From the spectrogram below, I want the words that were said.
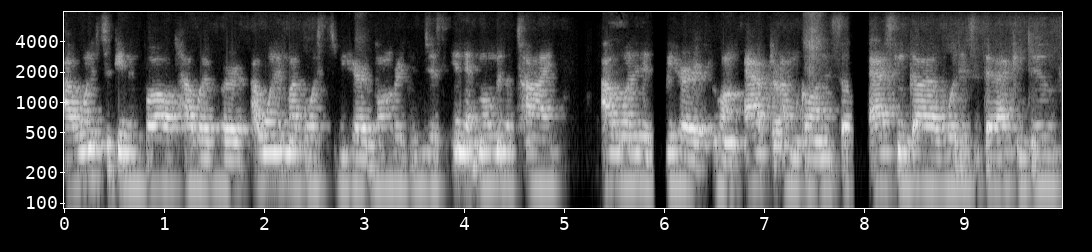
I wanted to get involved. However, I wanted my voice to be heard longer than just in that moment of time. I wanted it to be heard long after I'm gone. And so asking God, what is it that I can do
